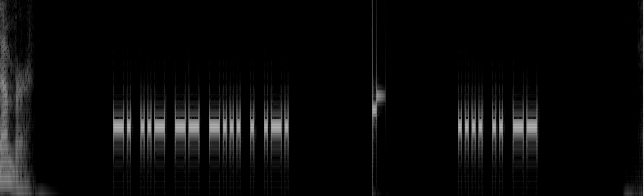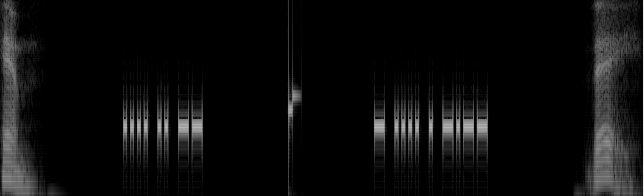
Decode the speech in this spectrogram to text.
Number. Him. They.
